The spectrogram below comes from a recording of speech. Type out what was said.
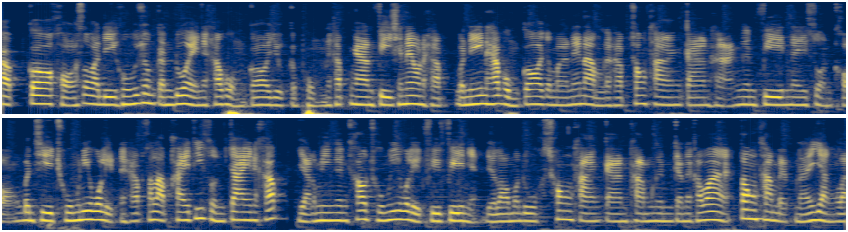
ครับก็ขอสวัสดีคุณผู้ชมกันด้วยนะครับผมก็อยู่กับผมนะครับงานฟรีชาแนลนะครับวันนี้นะครับผมก็จะมาแนะนำนะครับช่องทางการหาเงินฟรีในส่วนของบัญชี True Money Wallet นะครับสำหรับใครที่สนใจนะครับอยากมีเงินเข้า True Money Wallet ฟรีๆเนี่ยเดี๋ยวเรามาดูช่องทางการทำเงินกันนะครับว่าต้องทำแบบไหนอย่างไร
